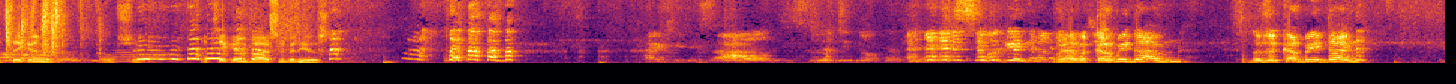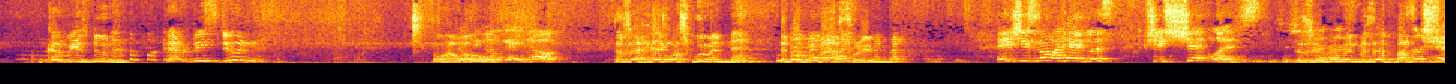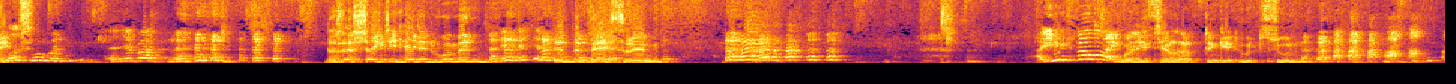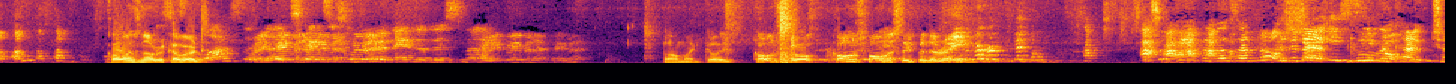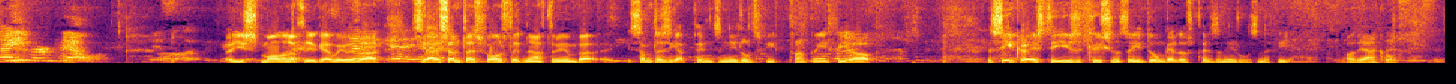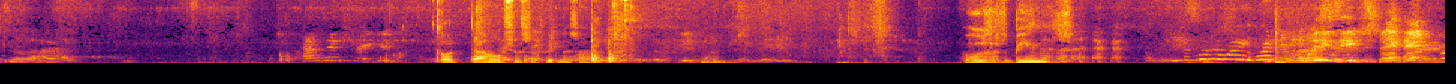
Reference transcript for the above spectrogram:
I'm taking him. Oh shit! I'm taking embarrassing videos. Oh, this is so good not Kirby. so good not We have a Kirby down. There's a Kirby down. Kirby's down. Kirby's doing. Oh Not hello. getting up. There's a headless woman in the bathroom. Hey, she's not headless. She's shitless. There's a woman with a bird There's a shitless shite. woman in your bathroom. There's a shitey-headed woman in the bathroom. Are you filming Will you this? tell her to get out soon? Colin's not recovered. last thing Right, I wait a minute, expected wait a to do minute, at the end of this night. Wait, wait a minute, wait a minute. Oh my god. Colin's, fall, Colin's falling asleep in the rain. I'm not going to pull the couch out. Beaver pill. If we could Are you small enough that you get away with Yeah, that? yeah, See, I sometimes fall asleep in the afternoon, but sometimes you get pins and needles if you try and put your feet up. The secret is to use a cushion so you don't get those pins and needles in the feet or the ankles. God damn, I wish there was some food in this house. Oh, there's beans. Strawberry.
